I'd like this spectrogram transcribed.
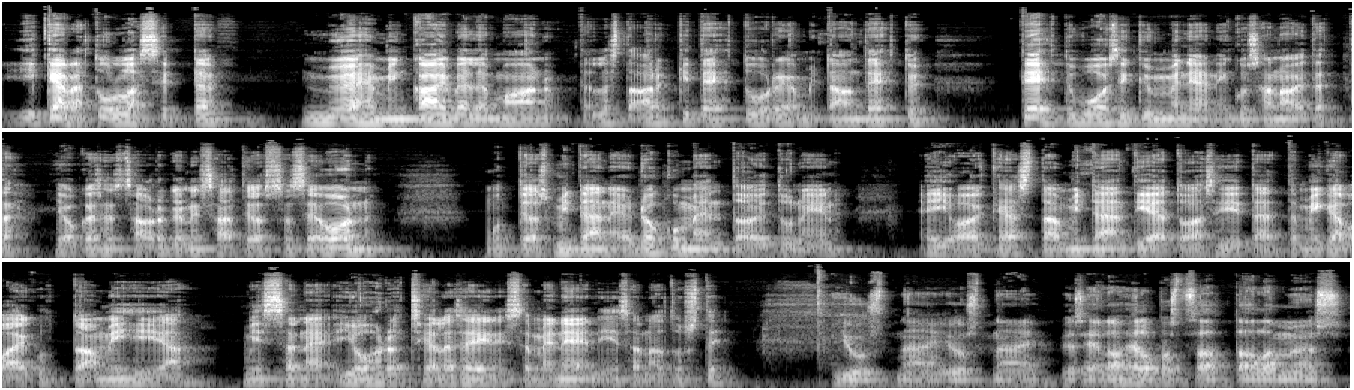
ikävä tulla sitten myöhemmin kaivelemaan tällaista arkkitehtuuria, mitä on tehty, tehty vuosikymmeniä, niin kuin sanoit, että jokaisessa organisaatiossa se on, mutta jos mitään ei ole dokumentoitu, niin ei ole oikeastaan mitään tietoa siitä, että mikä vaikuttaa mihin ja missä ne johdot siellä seinissä menee niin sanotusti. Just näin, just näin. Ja siellä on helposti saattaa olla myös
